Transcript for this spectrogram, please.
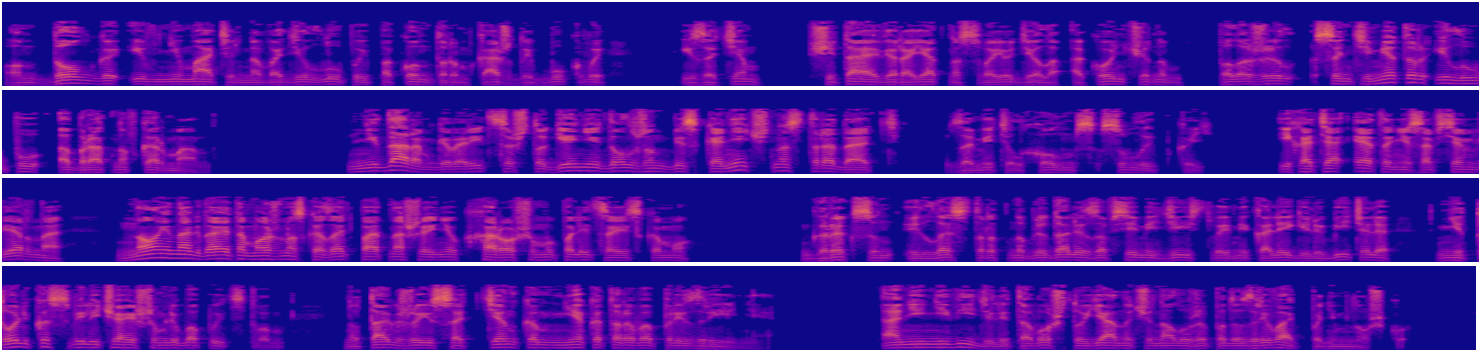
Он долго и внимательно водил лупой по контурам каждой буквы и затем, считая, вероятно, свое дело оконченным, положил сантиметр и лупу обратно в карман. Недаром говорится, что гений должен бесконечно страдать, — заметил Холмс с улыбкой. И хотя это не совсем верно, но иногда это можно сказать по отношению к хорошему полицейскому. Грегсон и Лестерот наблюдали за всеми действиями коллеги-любителя не только с величайшим любопытством, но также и с оттенком некоторого презрения. Они не видели того, что я начинал уже подозревать понемножку,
